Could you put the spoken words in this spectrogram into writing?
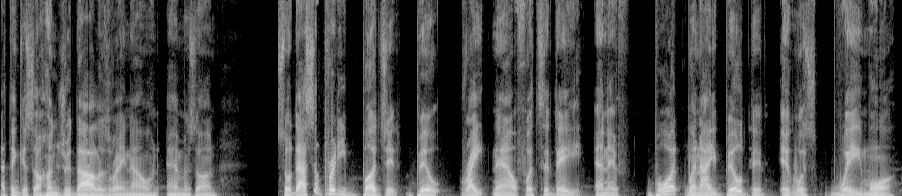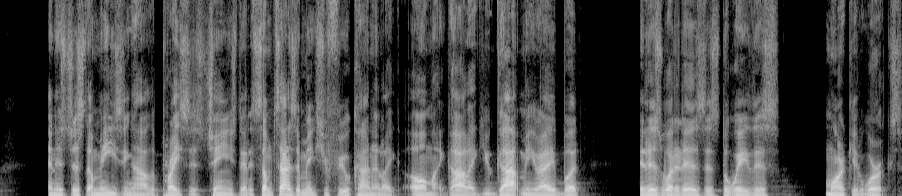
I think it's a hundred dollars right now on Amazon. So that's a pretty budget built right now for today. And if bought when I built it, it was way more. And it's just amazing how the prices change. That it sometimes it makes you feel kind of like, oh my god, like you got me right. But it is what it is. It's the way this market works.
